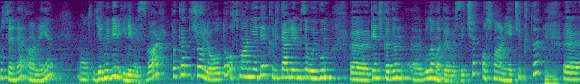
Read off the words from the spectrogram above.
Bu sene örneğin 21 ilimiz var. Fakat şöyle oldu. Osmaniye'de kriterlerimize uygun e, genç kadın e, bulamadığımız için Osmaniye çıktı. Hı hı. E,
